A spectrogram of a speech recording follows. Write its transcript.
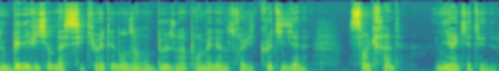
nous bénéficions de la sécurité dont nous avons besoin pour mener notre vie quotidienne sans crainte ni inquiétude.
